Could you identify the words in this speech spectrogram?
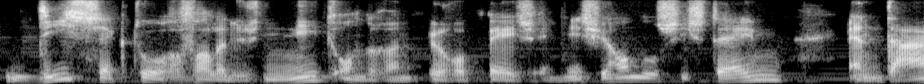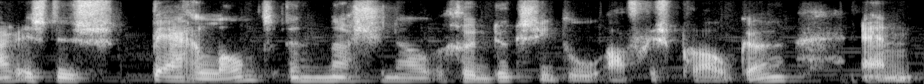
die sectoren vallen dus niet onder een Europees emissiehandelssysteem. En daar is dus per land een nationaal reductiedoel afgesproken. En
